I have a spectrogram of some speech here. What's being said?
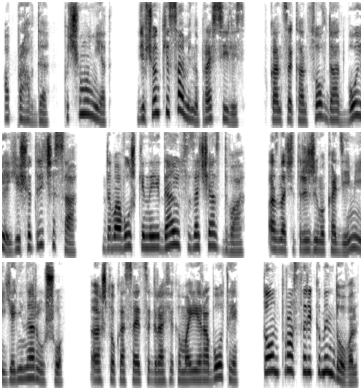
а правда, почему нет? Девчонки сами напросились. В конце концов, до отбоя еще три часа. Домовушки наедаются за час-два, а значит, режим Академии я не нарушу. А что касается графика моей работы, то он просто рекомендован,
